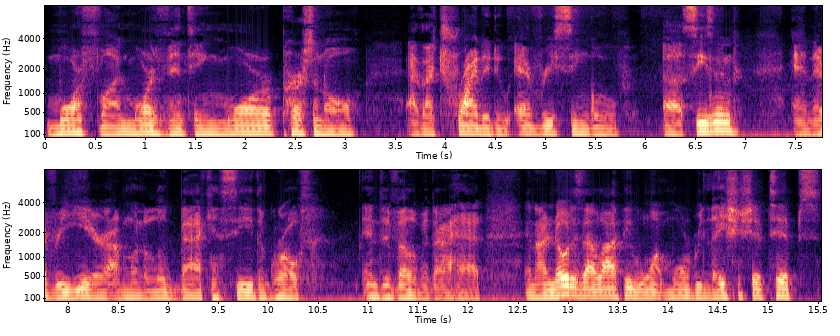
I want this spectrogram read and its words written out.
more fun, more venting, more personal, as I try to do every single uh, season and every year, I'm going to look back and see the growth and development that I had. And I noticed that a lot of people want more relationship tips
